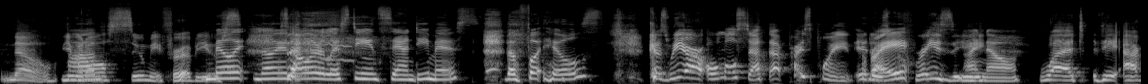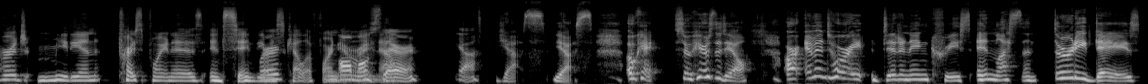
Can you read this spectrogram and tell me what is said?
no. You would Um, all sue me for abuse. Million, million dollar listing San Dimas, the foothills. Because we are almost at that price point. It is Right? crazy I know. what the average median price point is in San We're Dimas, California. right Almost now. there. Yes, yes. Okay, so here's the deal. Our inventory didn't increase in less than 30 days.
